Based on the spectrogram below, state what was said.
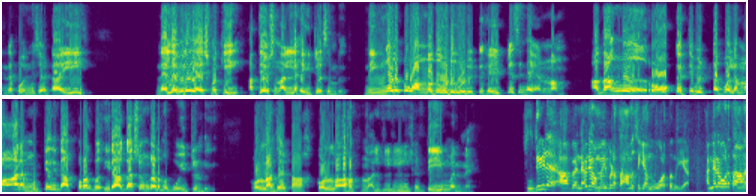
എന്റെ പൊന്നു ചേട്ടാ ഈ നിലവിൽ രേഷ്മയ്ക്ക് അത്യാവശ്യം നല്ല ഹെയ്റ്റേഴ്സ് ഉണ്ട്. നിങ്ങളിപ്പോ വന്നതോട് കൂടിയിട്ട് ഹെയ്റ്റേഴ്സിന്റെ എണ്ണം അതങ്ങ് റോക്കറ്റ് വിട്ട പോലെ മാനം മുട്ടി അതിന്റെ അപ്പുറം ബഹിരാകാശവും കടന്നു പോയിട്ടുണ്ട്. കൊള്ളാം ചേട്ടാ കൊള്ളാം. നല്ല ടീം തന്നെ. സുധിയുടെ അപ്പനും അമ്മ ഇവിടെ താമസിക്കാന്ന് ഓർത്തുന്ന ഇയാൾ അങ്ങനെ ഓർത്താണ്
